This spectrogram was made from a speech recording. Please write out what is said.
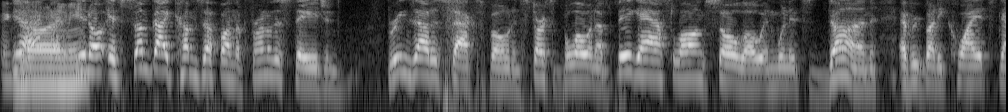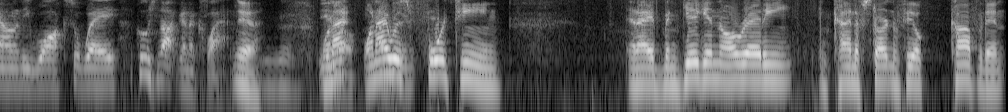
exactly. You know what I mean? You know, if some guy comes up on the front of the stage and brings out his saxophone and starts blowing a big ass long solo, and when it's done, everybody quiets down and he walks away, who's not going to clap? Yeah. You When I when I I, was mean, it's- 14 and I had been gigging already and kind of starting to feel confident,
